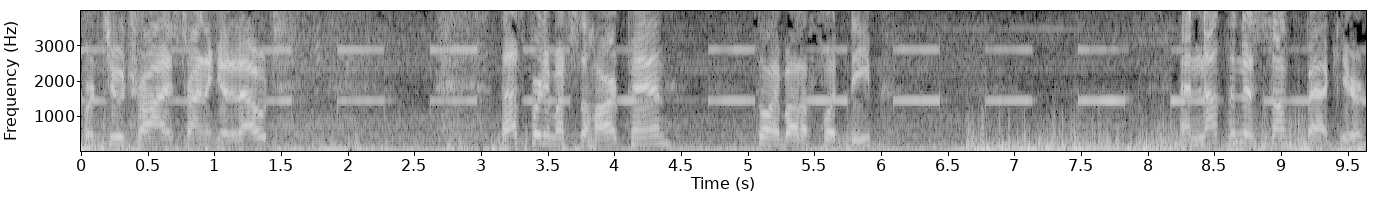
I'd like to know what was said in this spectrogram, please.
for two tries trying to get it out. That's pretty much the hard pan. It's only about a foot deep. And nothing is sunk back here.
